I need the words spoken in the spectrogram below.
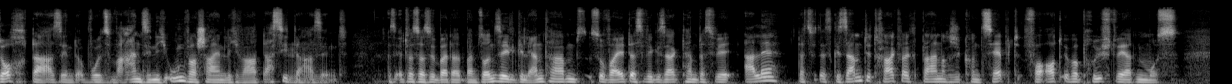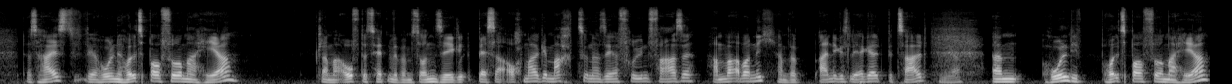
doch da sind, obwohl es wahnsinnig unwahrscheinlich war, dass sie mhm. da sind. Also etwas, was wir bei der, beim Sonnensegel gelernt haben, soweit, dass wir gesagt haben, dass wir alle, dass das gesamte tragwerksplanerische Konzept vor Ort überprüft werden muss. Das heißt, wir holen eine Holzbaufirma her, Klammer auf, das hätten wir beim Sonnensegel besser auch mal gemacht zu einer sehr frühen Phase, haben wir aber nicht, haben wir einiges Lehrgeld bezahlt, ja. ähm, holen die Holzbaufirma her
